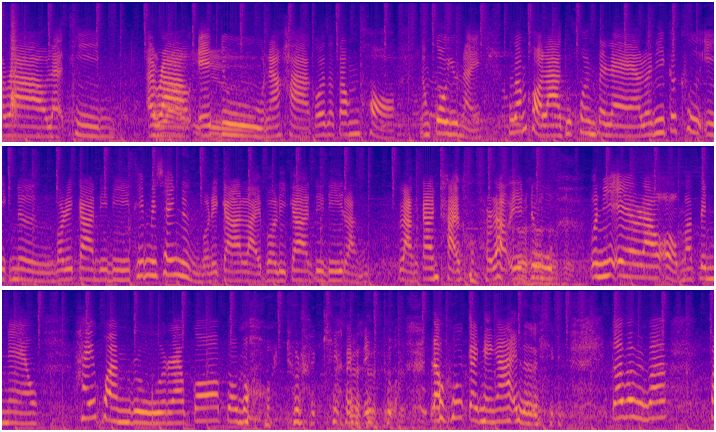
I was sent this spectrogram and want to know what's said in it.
around และทีม around edu นะคะ ก็จะต้องขอน้องโกอยู่ไหน ก็ต้องขอลาทุกคนไปแล้ว และนี่ก็คืออีกหนึ่งบริการดีๆ ที่ไม่ใช่หนึ่งบริการหลายบริการดีๆ หลังหลังการขายของเราเอดู วันนี้เอเราออกมาเป็นแนว ให้ความรู้แล้วก็โปรโมทธุรกิจไปในตัว เราพูดกันง่าย ๆเลย ก็เป็นว่าฝ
